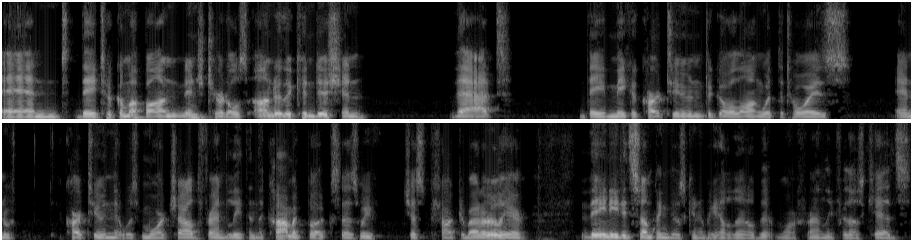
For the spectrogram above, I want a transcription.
And they took him up on Ninja Turtles under the condition that they make a cartoon to go along with the toys and a cartoon that was more child friendly than the comic books, as we've just talked about earlier, they needed something that was going to be a little bit more friendly for those kids,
